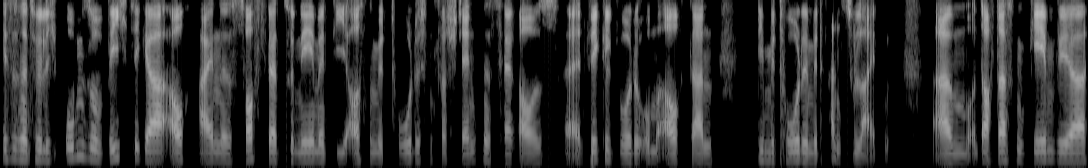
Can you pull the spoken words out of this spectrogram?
ist es natürlich umso wichtiger, auch eine Software zu nehmen, die aus einem methodischen Verständnis heraus äh, entwickelt wurde, um auch dann die Methode mit anzuleiten. Ähm, und auch das geben wir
